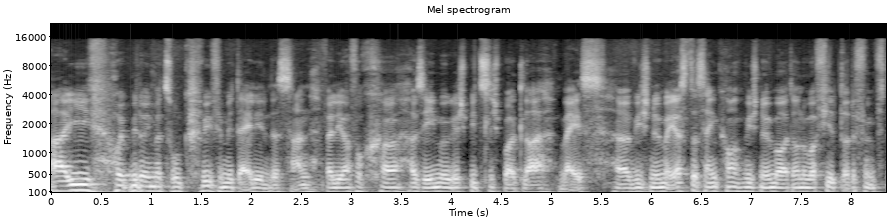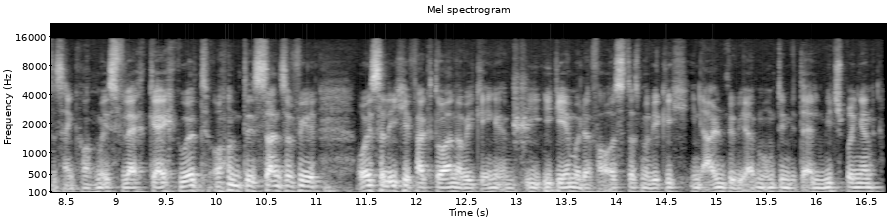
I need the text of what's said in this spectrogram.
Äh, ich halte mich da immer zurück, wie viele Medaillen das sind, weil ich einfach äh, als ehemaliger Spitzensportler weiß, äh, wie schnell man Erster sein kann, wie schnell man dann aber Vierter oder Fünfter sein kann. Man ist vielleicht gleich gut und das sind so viele äußerliche Faktoren, aber ich gehe, ich, ich gehe mal davon aus, dass wir wirklich in allen Bewerben um die Medaillen mitspringen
